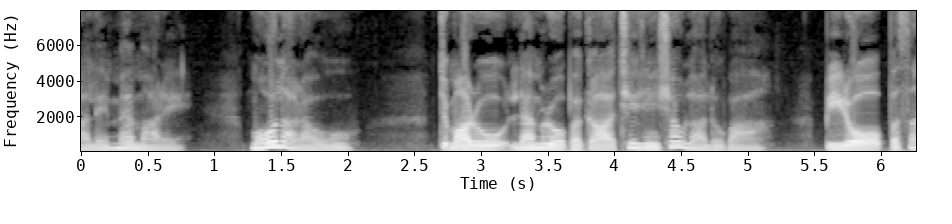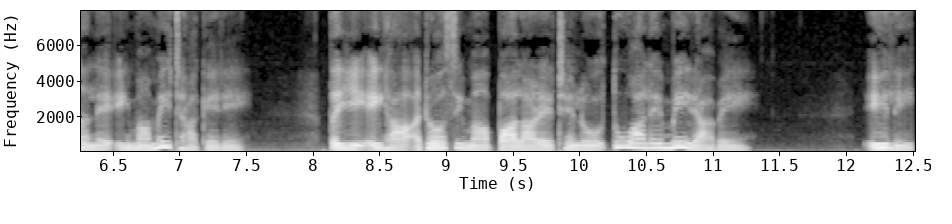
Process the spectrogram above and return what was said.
တာလည်းမှန်ပါတယ်မောလာတာကိုကျမတို့လမ်းမတော်ဘက်ကခြေချင်းလျှောက်လာလို့ပါပြီးတော့ပတ်စံလည်းအိမ်မှာမိထားခဲ့တယ်တရီအိတ်ဟာအတော်စီမှာပါလာတယ်ထင်လို့သူကလည်းမေ့တာပဲ အေးလေ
